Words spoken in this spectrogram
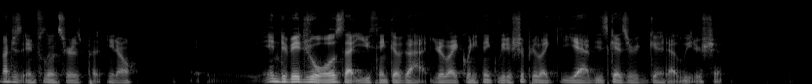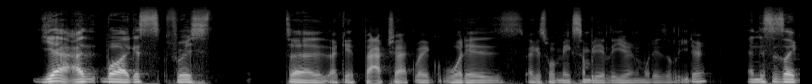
not just influencers, but you know, individuals that you think of that you're like when you think leadership, you're like, yeah, these guys are good at leadership. Yeah, I well, I guess first to like get backtrack, like what is I guess what makes somebody a leader and what is a leader, and this is like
